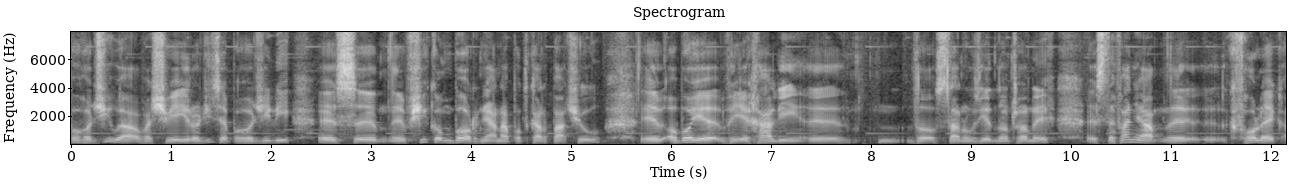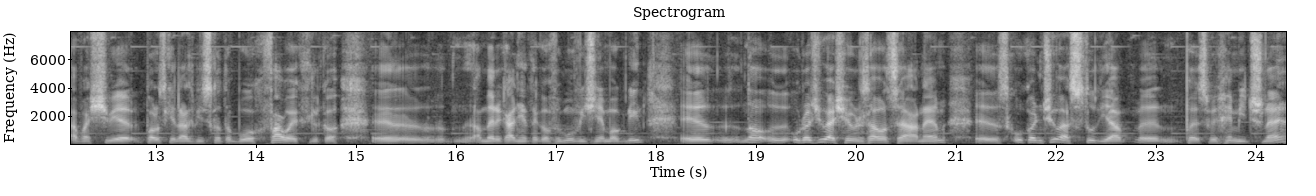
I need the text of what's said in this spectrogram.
pochodziła, właściwie jej rodzice pochodzili z wsi Kombornia na Podkarpaciu. Oboje wyjechali do Stanów Zjednoczonych. Stefania Kwolek, a właściwie polskie nazwisko to było Chwałek, tylko Amerykanie tego wymówić nie mogli. No, urodziła się już za oceanem, ukończyła studia E, powiedzmy chemiczne,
